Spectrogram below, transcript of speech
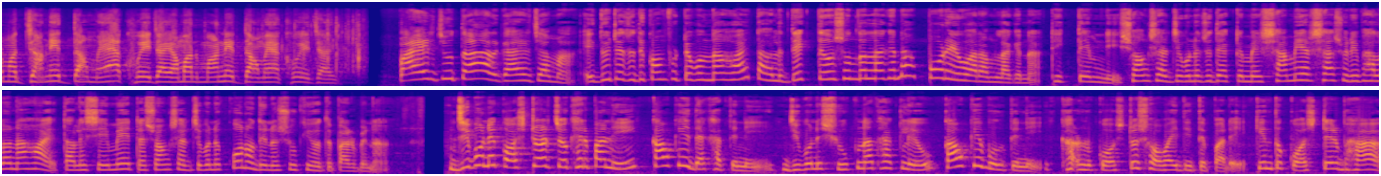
আমার জানের দাম এক হয়ে যায়, আমার মানের দাম এক হয়ে যায়। পায়ের জুতা আর গায়ের জামা, এই দুইটা যদি কমফোর্টেবল না হয়, তাহলে দেখতেও সুন্দর লাগে না, পরেও আরাম লাগে না। ঠিক তেমনি সংসার জীবনে যদি একটা মেয়ের স্বামী আর শাশুড়ি ভালো না হয়, তাহলে সেই মেয়েটা সংসার জীবনে কোনোদিনও সুখী হতে পারবে না। জীবনে কষ্ট আর চোখের পানি কাউকেই দেখাতে নেই। জীবনে সুখ না থাকলেও কাউকে বলতে নেই। কারণ কষ্ট সবাই দিতে পারে, কিন্তু কষ্টের ভাগ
